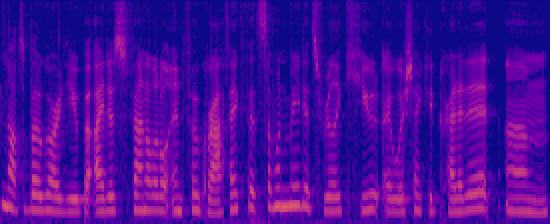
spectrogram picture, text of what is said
not to bogard you, but I just found a little infographic that someone made. It's really cute. I wish I could credit it. Um,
